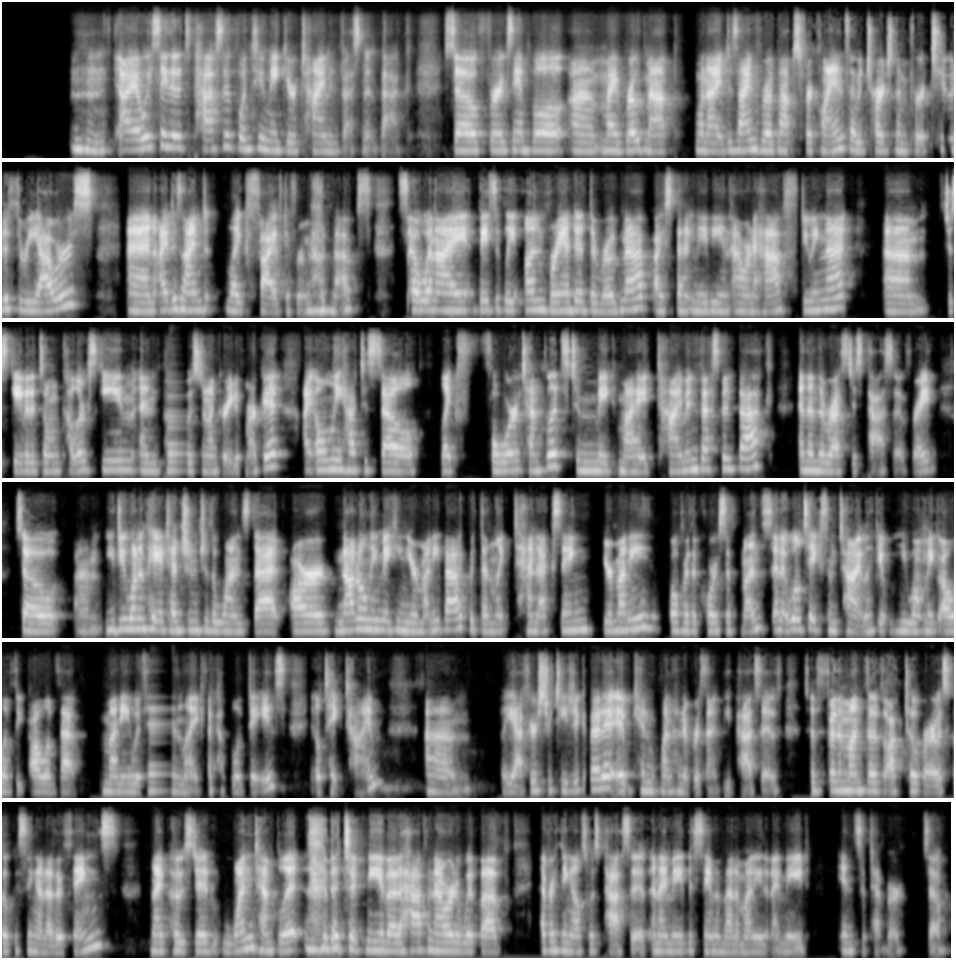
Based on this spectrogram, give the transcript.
Mm-hmm. I always say that it's passive once you make your time investment back. So, for example, um, my roadmap, when I designed roadmaps for clients, I would charge them for two to three hours. And I designed like five different roadmaps. So, when I basically unbranded the roadmap, I spent maybe an hour and a half doing that. Um, just gave it its own color scheme and posted on Creative Market. I only had to sell like four templates to make my time investment back. And then the rest is passive, right? So um, you do want to pay attention to the ones that are not only making your money back, but then like 10xing your money over the course of months. And it will take some time. Like it, you won't make all of the all of that money within like a couple of days. It'll take time. Um, but yeah, if you're strategic about it, it can 100% be passive. So for the month of October, I was focusing on other things. And I posted one template that took me about a half an hour to whip up. everything else was passive and i made the same amount of money that i made in september so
